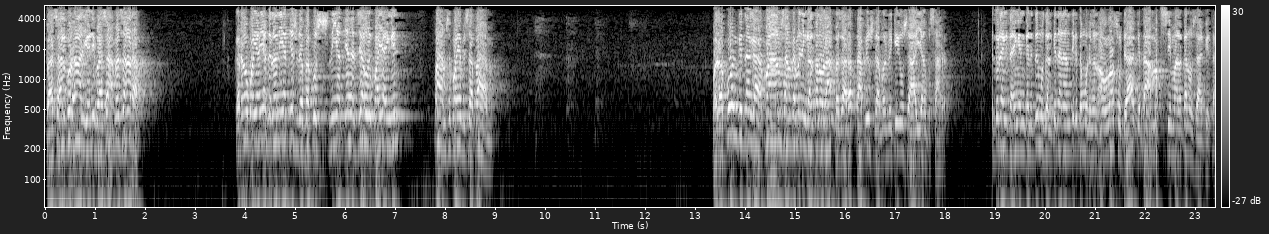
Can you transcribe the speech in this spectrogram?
Bahasa Al-Quran, yakni bahasa bahasa Arab. Karena upayanya adalah niatnya sudah bagus. Niatnya saja upaya ingin paham supaya bisa paham. Walaupun kita nggak paham sampai meninggalkan olah bahasa Arab, tapi sudah memiliki usaha yang besar. Itu yang kita inginkan itu modal kita nanti ketemu dengan Allah sudah kita maksimalkan usaha kita.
